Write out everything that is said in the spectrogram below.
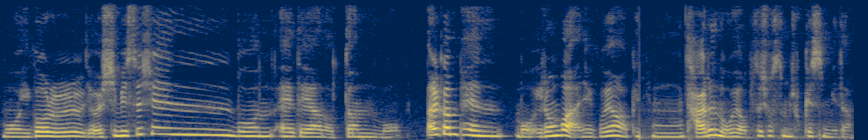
뭐 이거를 열심히 쓰신 분에 대한 어떤 뭐 빨간 펜 뭐 이런 거 아니고요. 음, 다른 오해 없으셨으면 좋겠습니다.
